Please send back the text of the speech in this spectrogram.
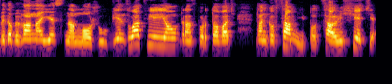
wydobywana jest na morzu, więc łatwiej ją transportować tankowcami po całym świecie.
